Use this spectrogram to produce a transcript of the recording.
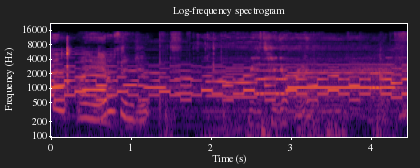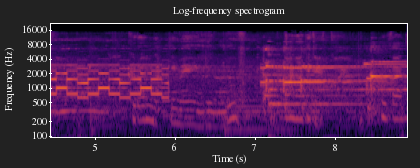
센, 아니 에로센즈. 우리 즐겨볼래? 그런 느낌의 이름으로 떠나게 될 거야. 호가든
